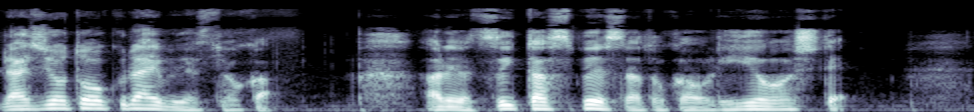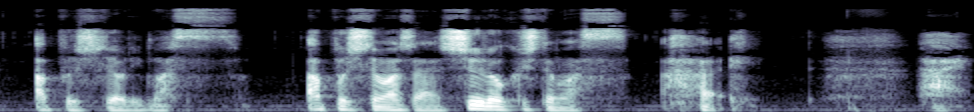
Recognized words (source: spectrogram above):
ラジオトークライブですとか、あるいはツイッタースペースだとかを利用してアップしております。アップしてません。収録してます。はい。はい。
